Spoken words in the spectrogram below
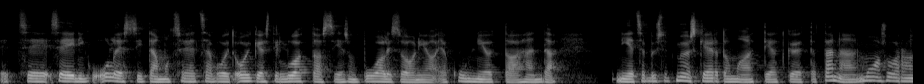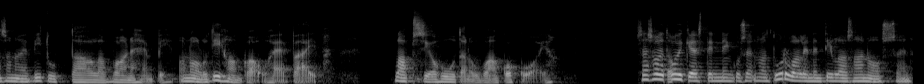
et se, se ei niinku ole sitä, mutta se, että sä voit oikeasti luottaa siihen sun puolisoon ja, ja kunnioittaa häntä niin, että sä pystyt myös kertomaan, että, tiedätkö, että tänään mua suoraan sanoen vituttaa olla vanhempi. On ollut ihan kauhea päivä. Lapsi on huutanut vaan koko ajan. Sä soit oikeasti niin kuin se, se on turvallinen tila sanoa sen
